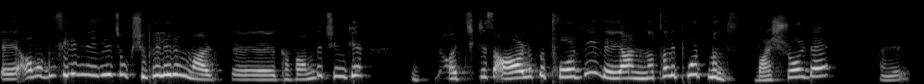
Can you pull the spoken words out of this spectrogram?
Ee, ama bu filmle ilgili çok şüphelerim var e, kafamda. Çünkü açıkçası ağırlıklı Thor değil de yani Natalie Portman başrolde. Hani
